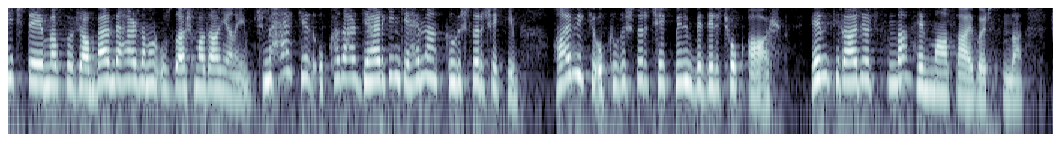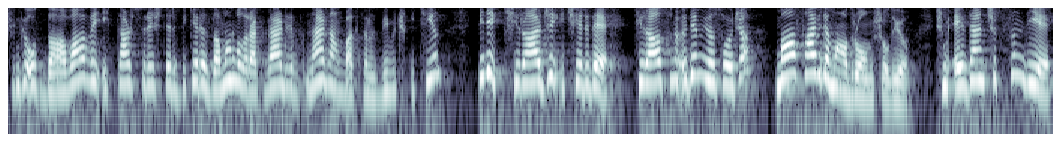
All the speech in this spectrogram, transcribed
Hiç değmez hocam. Ben de her zaman uzlaşmadan yanayım. Şimdi herkes o kadar gergin ki hemen kılıçları çekeyim. Halbuki o kılıçları çekmenin bedeli çok ağır. Hem kiracı açısından hem mal sahibi açısından. Çünkü o dava ve ihtar süreçleri bir kere zaman olarak nerede, nereden baksanız bir buçuk iki yıl. Bir de kiracı içeride kirasını ödemiyorsa hocam mal sahibi de mağdur olmuş oluyor. Şimdi evden çıksın diye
